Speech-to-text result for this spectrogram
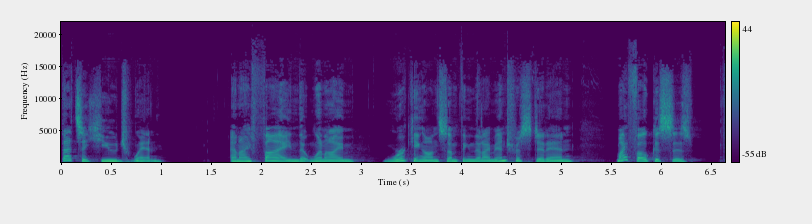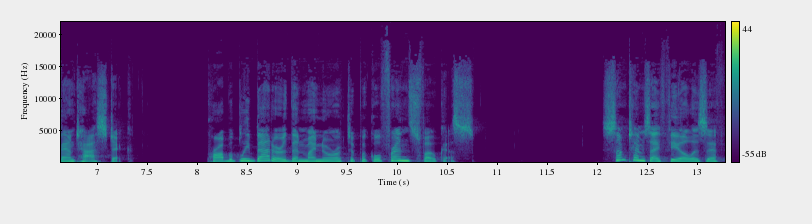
That's a huge win. And I find that when I'm working on something that I'm interested in, my focus is fantastic. Probably better than my neurotypical friends' focus. Sometimes I feel as if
